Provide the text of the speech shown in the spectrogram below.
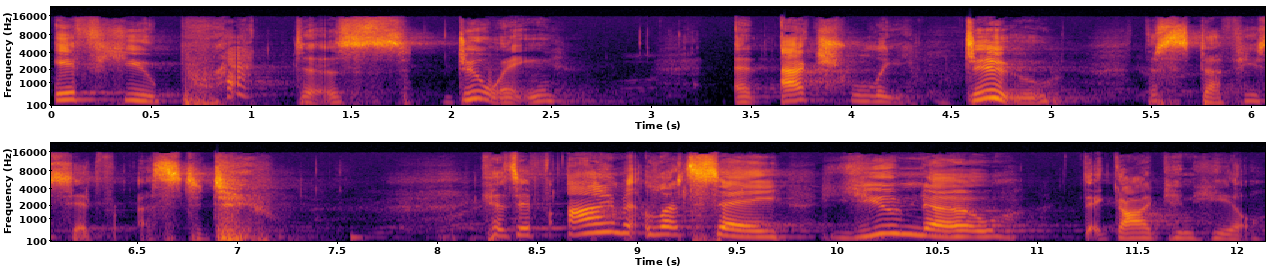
If you practice doing and actually do the stuff He said for us to do. Because if I'm, let's say, you know that God can heal,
